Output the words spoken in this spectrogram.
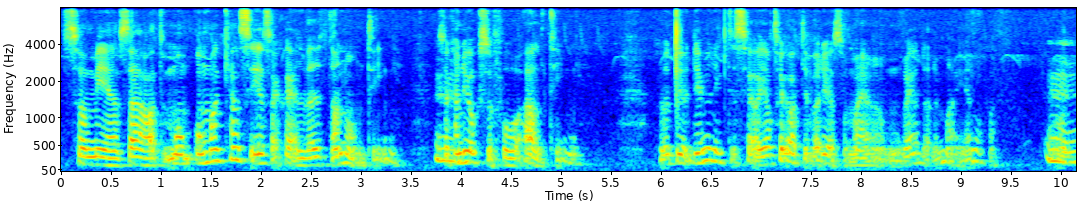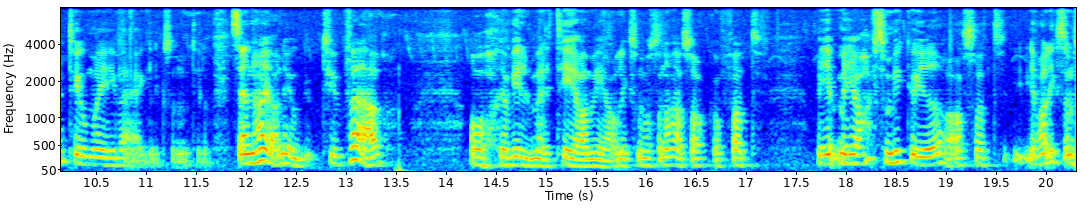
Som är så här att om, om man kan se sig själv utan någonting, så kan du också få allting. Och det, det är väl lite så. Jag tror att det var det som räddade mig i alla fall. Mm. Och tog mig iväg. Liksom, till. Sen har jag nog tyvärr, åh, jag vill meditera mer liksom, och sådana här saker. För att, men jag, har haft så mycket att göra så att jag har liksom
